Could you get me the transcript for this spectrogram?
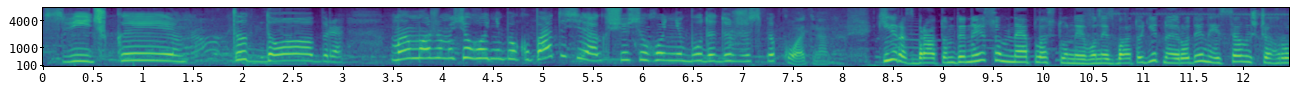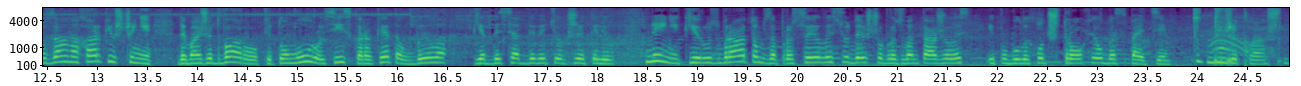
свічки. Тут добре. Ми можемо сьогодні покупатися, якщо сьогодні буде дуже спекотно. Кіра з братом Денисом не пластуни. Вони з багатодітної родини із селища Гроза на Харківщині, де майже два роки тому російська ракета вбила 59 жителів. Нині Кіру з братом запросили сюди, щоб розвантажились і побули хоч трохи у безпеці. Тут дуже класно.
